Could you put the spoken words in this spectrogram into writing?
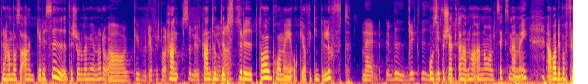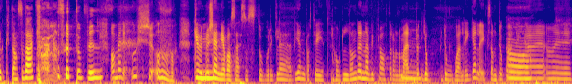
För han var så aggressiv, förstår du vad jag menar då? Ja gud jag förstår Han- absolut Han tog typ menar. stryptag på mig och jag fick inte luft. Nej vidrigt vidrigt. Och så försökte han ha analsex med mig. Ja, det var fruktansvärt på alla sätt och vis. Ja men usch, uh. Gud Mm. nu känner jag bara så, här så stor glädje ändå att jag är i ett förhållande när vi pratar om de här jobb, dåliga liksom, dåliga eh,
